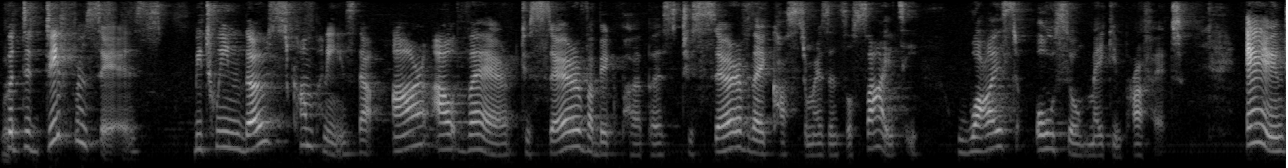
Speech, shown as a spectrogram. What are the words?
Right. But the difference is between those companies that are out there to serve a big purpose, to serve their customers and society, whilst also making profit. And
